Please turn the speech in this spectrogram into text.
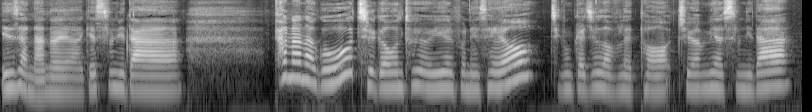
인사 나눠야겠습니다. 편안하고 즐거운 토요일 보내세요. 지금까지 러브레터 주현미였습니다.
